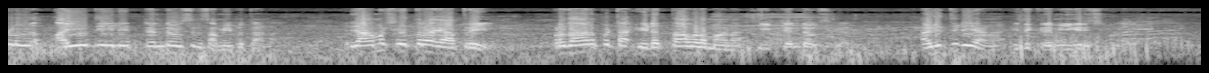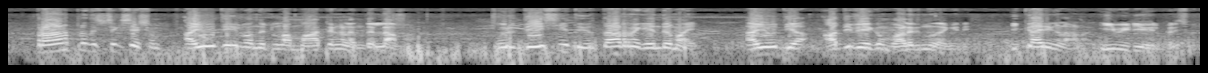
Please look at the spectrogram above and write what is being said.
ഉള്ളത് അയോധ്യയിലെ ടെന്റ് ഹൗസിന് സമീപത്താണ്. രാമക്ഷേത്ര യാത്രയിൽ പ്രധാനപ്പെട്ട ഇടത്താവളമാണ് ഈ ടെന്റ് ഹൗസുകൾ. അടുത്തിടെയാണ് ഇത് ക്രമീകരിച്ചിട്ടുള്ളത്. പ്രാണപ്രതിഷ്ഠയ്ക്ക് ശേഷം അയോധ്യയിൽ വന്നിട്ടുള്ള മാറ്റങ്ങൾ എന്തെല്ലാമാണ്? ഒരു ദേശീയ തീർത്ഥാടന കേന്ദ്രമായി അയോധ്യ അതിവേഗം വളരുന്നത് എങ്ങനെ? ഇക്കാര്യങ്ങളാണ് ഈ വീഡിയോയിൽ പരിശോധിക്കുന്നത്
